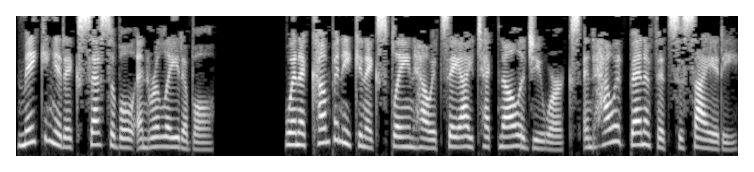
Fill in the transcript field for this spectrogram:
making it accessible and relatable. When a company can explain how its AI technology works and how it benefits society,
